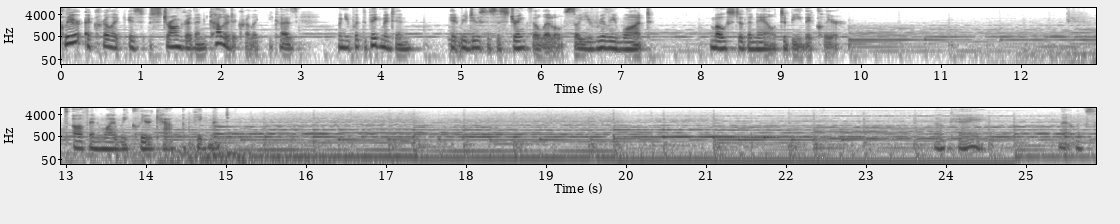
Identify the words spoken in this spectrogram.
Clear acrylic is stronger than colored acrylic because when you put the pigment in, it reduces the strength a little. So you really want most of the nail to be the clear. It's often why we clear cap a pigment. Okay, that looks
